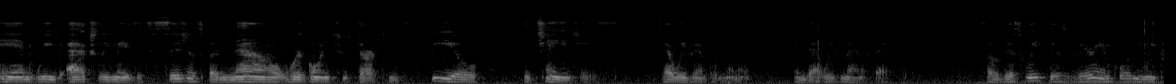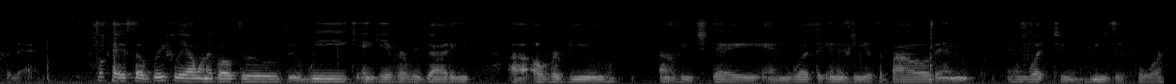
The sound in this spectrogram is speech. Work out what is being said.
and we've actually made the decisions, but now we're going to start to feel the changes that we've implemented and that we've manifested. So this week is a very important week for that. Okay, so briefly, I want to go through the week and give everybody uh, overview of each day and what the energy is about and, and what to use it for.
